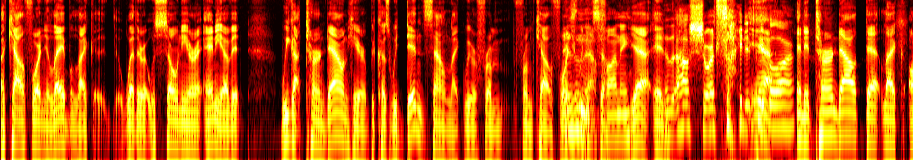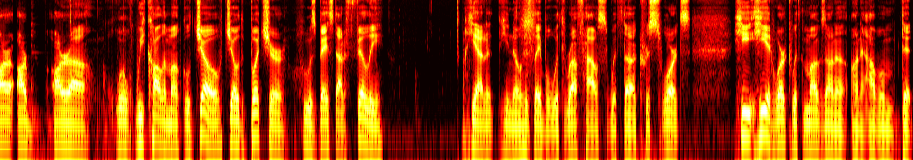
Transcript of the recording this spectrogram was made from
a California label, like uh, whether it was Sony or any of it. We got turned down here because we didn't sound like we were from from California. Isn't that sound- funny? Yeah, and How short sighted yeah, people are. And it turned out that like our our our uh well we call him Uncle Joe, Joe the Butcher, who was based out of Philly. He had a you know his label with Ruffhouse with uh, Chris Schwartz. He he had worked with Muggs on a on an album that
